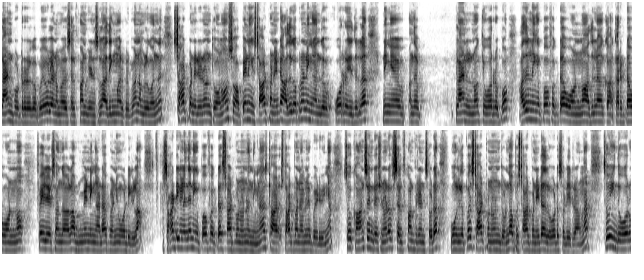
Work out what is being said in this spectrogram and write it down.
பிளான் போட்டுருக்கப்போ இல்லை நம்ம செல்ஃப் கான்ஃபிடன்ஸ்லாம் அதிகமாக இருக்கிறப்போ நம்மளுக்கு வந்து ஸ்டார்ட் பண்ணிடணும்னு தோணும். ஸோ அப்போயே நீங்கள் ஸ்டார்ட் பண்ணிவிட்டு அதுக்கப்புறம் நீங்கள் அந்த ஓடுற இதில் நீங்கள் அந்த பிளானில் நோக்கி ஓடுறப்போ அதில் நீங்கள் பர்ஃபெக்டாக ஓடணும் அதில் க கரெக்டாக ஓடணும். ஃபெயிலியர்ஸ் வந்தாலும் அப்புறமே நீங்கள் அடாப்ட் பண்ணி ஓட்டிக்கலாம் ஸ்டார்டிங்லேருந்தே நீங்கள் பர்ஃபெக்டாக ஸ்டார்ட் பண்ணணும்னு இருந்தீங்கன்னா ஸ்டார்ட் ஸ்டார்ட் பண்ணாமலே போயிடுவீங்க. ஸோ கான்சன்ட்ரேஷனோட செல்ஃப் கான்ஃபிடென்ஸோட உங்களுக்கு எப்போ ஸ்டார்ட் பண்ணணும்னு தோணுதோ அப்போ ஸ்டார்ட் பண்ணிவிட்டு அதில் ஓட சொல்லிடுறாங்க. ஸோ இந்த ஒரு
